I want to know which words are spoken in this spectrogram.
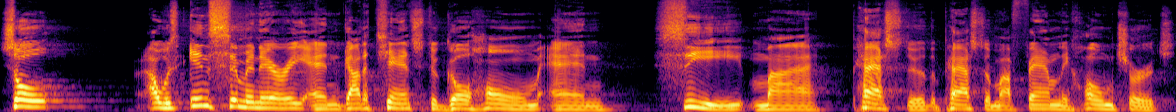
So I was in seminary and got a chance to go home and see my pastor, the pastor of my family home church,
